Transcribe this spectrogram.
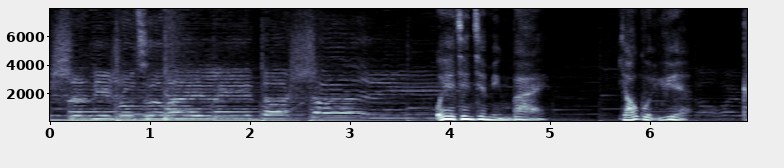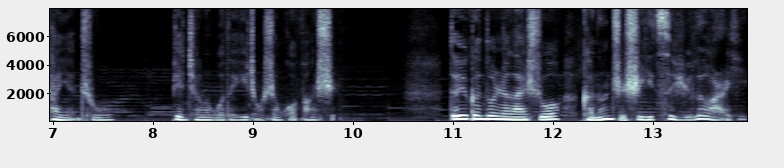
是你如此美丽的身影我也渐渐明白，摇滚乐、看演出，变成了我的一种生活方式。对于更多人来说，可能只是一次娱乐而已，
